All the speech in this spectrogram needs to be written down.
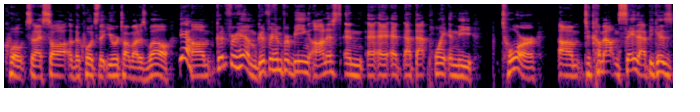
quotes and I saw the quotes that you were talking about as well. Yeah. Um, good for him. Good for him for being honest and at, at, at that point in the tour um, to come out and say that because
